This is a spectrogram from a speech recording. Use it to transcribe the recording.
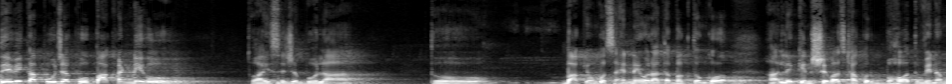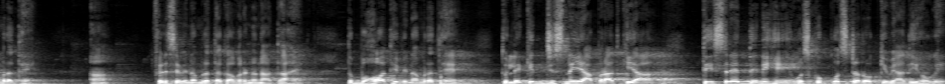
देवी का पूजक हूँ, पाखंडी हूँ। तो ऐसे जब बोला तो बाकियों को सहन नहीं हो रहा था, भक्तों को। हाँ लेकिन श्रीवास ठाकुर बहुत विनम्र थे। हाँ फिर से विनम्रता का वर्णन आता है। तो बहुत ही विनम्रत है तो लेकिन जिसने ये अपराध किया, तीसरे दिन ही उसको कुष्ठ रोग की व्याधि हो गई।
